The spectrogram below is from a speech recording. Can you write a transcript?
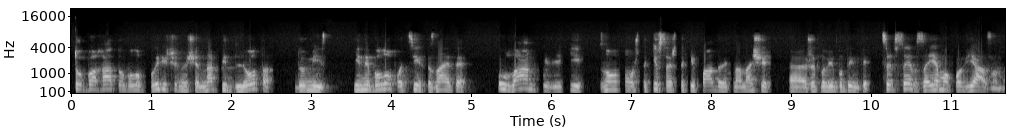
то багато було б вирішено ще на підльотах до міст, і не було б оцих, знаєте, уламків, які знову ж таки все ж таки падають на наші е, житлові будинки. Це все взаємопов'язано.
